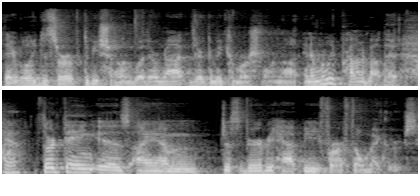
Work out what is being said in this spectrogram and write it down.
that really deserve to be shown, whether or not they're going to be commercial or not. And I'm really proud about that. Yeah. Third thing is I am just very, very happy for our filmmakers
